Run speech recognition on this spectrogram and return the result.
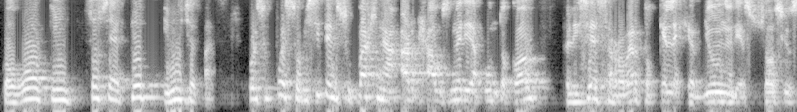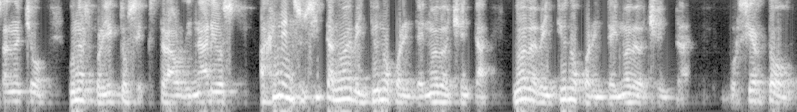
coworking, social club y muchas más. Por supuesto, visiten su página arthousemedia.com. Felicidades a Roberto Kelleher Jr. y a sus socios. Han hecho unos proyectos extraordinarios. Agenden su cita 921-4980. 921-4980. Por cierto,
